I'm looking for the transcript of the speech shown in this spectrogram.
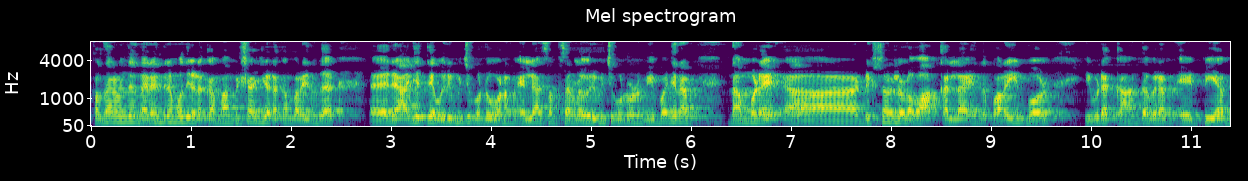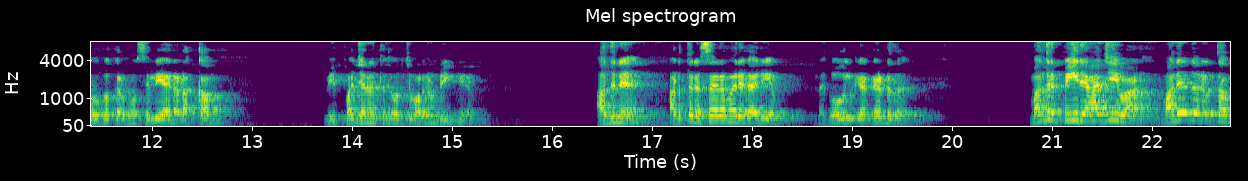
പ്രധാനമന്ത്രി നരേന്ദ്രമോദി അടക്കം അമിത്ഷാജി അടക്കം പറയുന്നത് രാജ്യത്തെ ഒരുമിച്ച് കൊണ്ടുപോകണം എല്ലാ സംസ്ഥാനങ്ങളും ഒരുമിച്ച് കൊണ്ടുപോകണം വിഭജനം നമ്മുടെ ഡിക്ഷണറിയിലുള്ള വാക്കല്ല എന്ന് പറയുമ്പോൾ ഇവിടെ കാന്തപുരം എ പി അബൂബക്കർ മുസലിയാരടക്കം വിഭജനത്തെക്കുറിച്ച് പറഞ്ഞുകൊണ്ടിരിക്കുകയാണ്. അതിന് അടുത്ത രസകരമായ കാര്യം ഗോകുൽ കേൾക്കേണ്ടത്. മന്ത്രി പി രാജീവാണ്. മതേതരത്വം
